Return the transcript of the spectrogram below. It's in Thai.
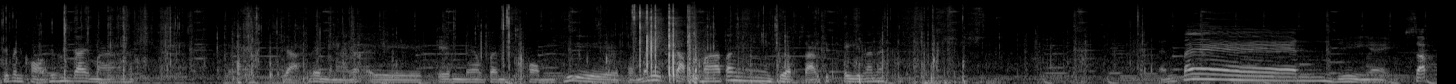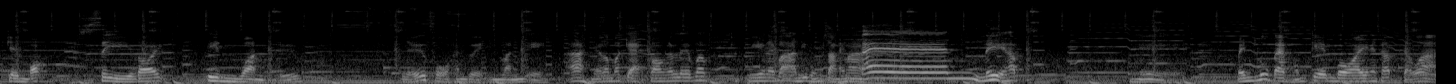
ที่เป็นของที่เพิ่งได้มาครับ อยากเล่นมานานแล้วไอเกมแนวแฟนคอมที่ผมไม่ได้จับมาตั้งเกือบ 30 ปีแล้วนะนั่นเป็นนี่ไง ซับเกมบ็อก400 in 1หรือหรือ 400 in 1นี่เอง อะ เดี๋ยวเรามาแกะกล่องกันเลยว่ามีอะไรบ้างที่ผมสั่งมาเป็นนี่ครับ นี่ เป็นรูปแบบของเกมบอยนะครับ แต่ว่า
